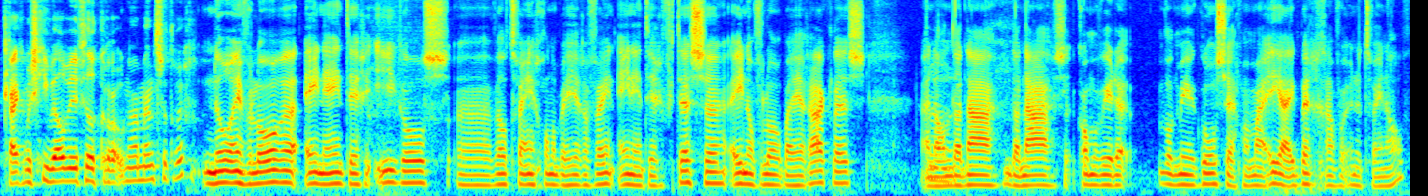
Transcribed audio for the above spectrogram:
Krijg je misschien wel weer veel corona mensen terug? 0-1 verloren, 1-1 tegen Eagles. eh, wel 2-1 gewonnen bij Herenveen, 1-1 tegen Vitesse, 1-0 verloren bij Heracles. En dan Oh. daarna, daarna komen weer de wat meer goals, zeg maar. Maar ja, ik ben gegaan voor under 2,5.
